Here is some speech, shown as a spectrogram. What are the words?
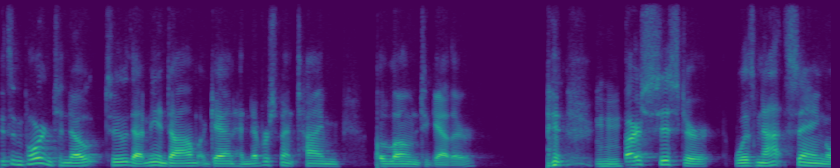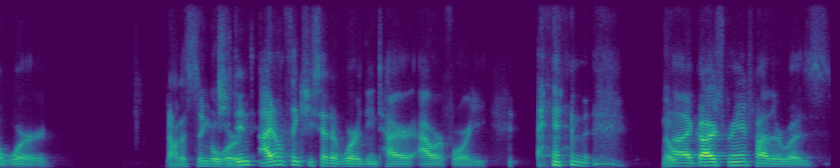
it's important to note too that me and Dom again had never spent time alone together. Mhm. Our sister was not saying a word. Not a single She word. didn't. I don't think she said a word the entire hour forty. And Nope. uh, Gar's grandfather was.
